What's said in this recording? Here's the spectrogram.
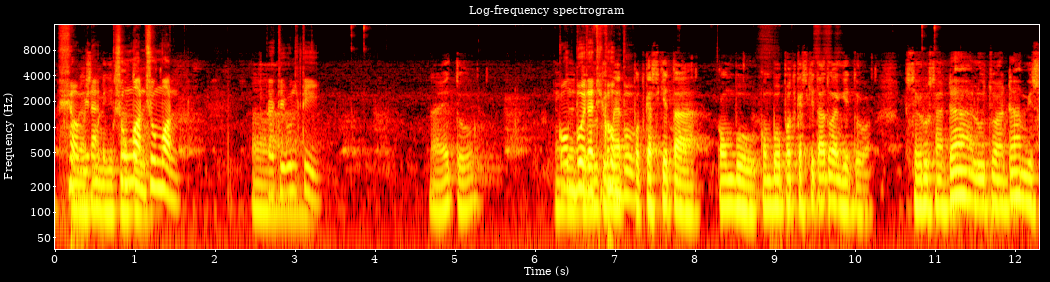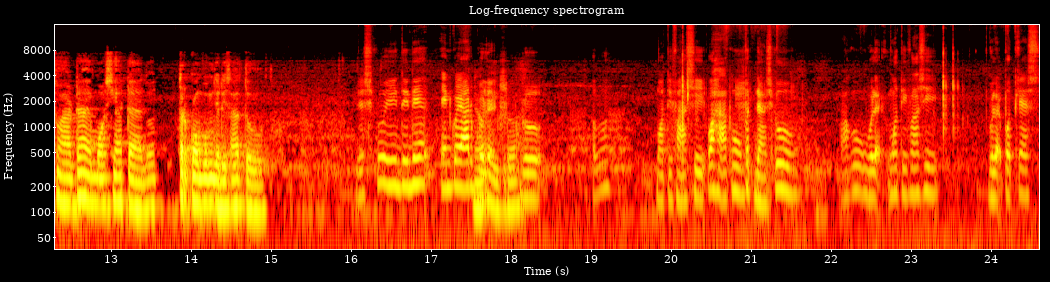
Kombinasi sumon sumon Nah, jadi ulti Nah itu. Combo jadi combo. Podcast kita, combo, combo podcast kita tuh kayak gitu. Serius ada, lucu ada, miso ada, emosi ada, itu terkombo menjadi satu. Kuwi intine yen kowe arep golek bro. nggo apa motivasi. Wah, aku ngumpet dasku. Aku golek motivasi. Golek podcast.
